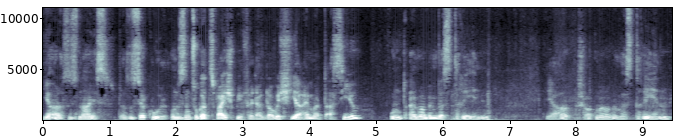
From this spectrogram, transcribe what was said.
ja, das ist nice. Das ist sehr cool. Und es sind sogar zwei Spielfelder, glaube ich. Hier einmal das hier und einmal, wenn wir es drehen. Ja, schaut mal, wenn wir es drehen,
